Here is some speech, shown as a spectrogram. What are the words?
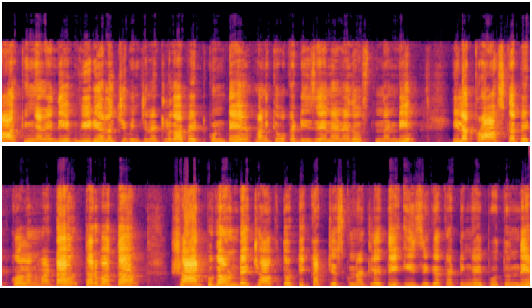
మార్కింగ్ అనేది వీడియోలో చూపించినట్లుగా పెట్టుకుంటే మనకి ఒక డిజైన్ అనేది వస్తుందండి. ఇలా క్రాస్గా పెట్టుకోవాలన్నమాట. తర్వాత షార్ప్గా ఉండే చాక్ తోటి కట్ చేసుకున్నట్లయితే ఈజీగా కటింగ్ అయిపోతుంది.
